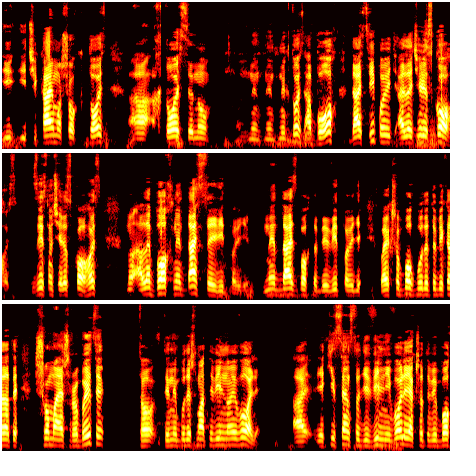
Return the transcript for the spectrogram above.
І, і чекаємо, що хтось, а, хтось, ну, не, не, не хтось, а Бог дасть відповідь, але через когось. Звісно, через когось. Ну, але Бог не дасть цієї відповіді. Не дасть Бог тобі відповіді. Бо якщо Бог буде тобі казати, що маєш робити, то ти не будеш мати вільної волі. А який сенс тоді вільній волі, якщо тобі Бог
